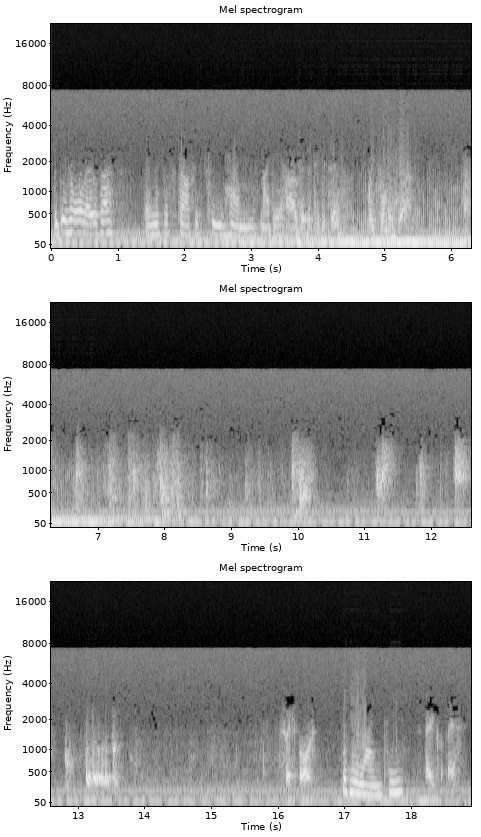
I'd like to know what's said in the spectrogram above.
begin all over, then let us start with clean hands, my dear. I'll get the tickets in. Wait for me here. Switchboard. Give me a line, please. Very good, miss.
